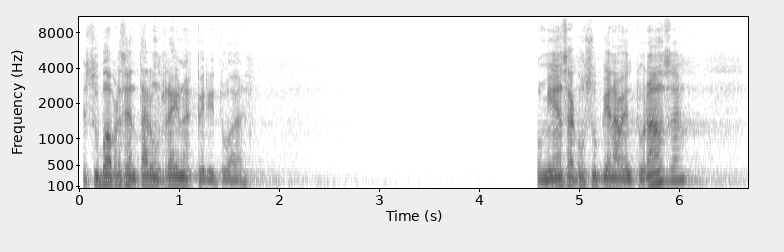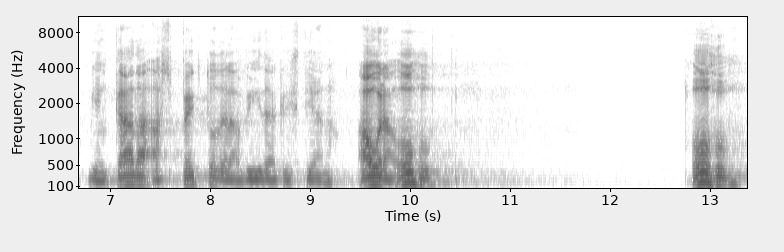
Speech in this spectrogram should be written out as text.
Jesús va a presentar un reino espiritual. Comienza con su bienaventuranza y en cada aspecto de la vida cristiana. Ahora, ojo, ojo,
